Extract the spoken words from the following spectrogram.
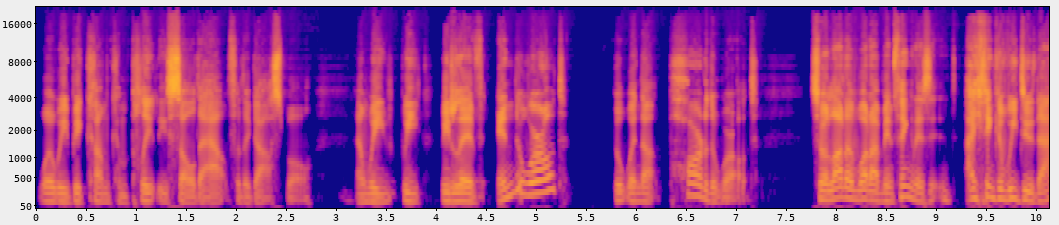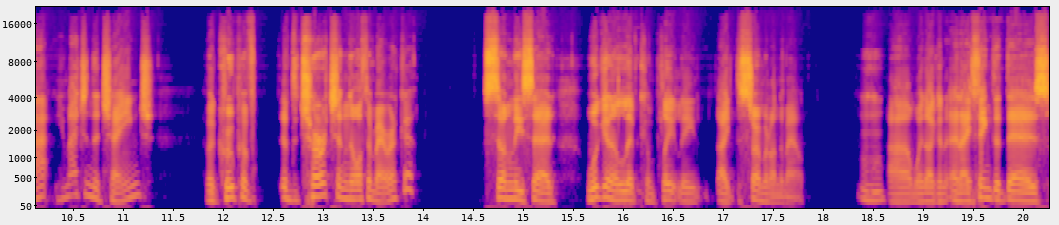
where we become completely sold out for the gospel and we we we live in the world, but we're not part of the world. So a lot of what I've been thinking is I think if we do that, you imagine the change of a group of, of the church in North America suddenly said, we're going to live completely like the Sermon on the Mount. Mhm. Uh, we're not going and I think that there's,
